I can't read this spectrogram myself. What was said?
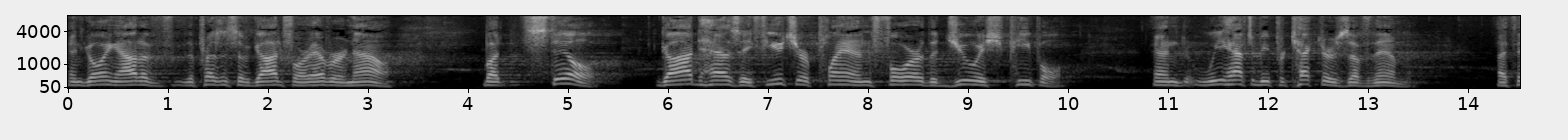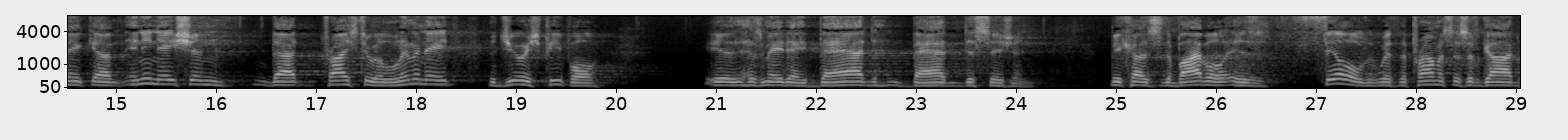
and going out of the presence of God forever now. But still, God has a future plan for the Jewish people, and we have to be protectors of them. I think uh, any nation that tries to eliminate the Jewish people is, has made a bad, bad decision because the Bible is filled with the promises of God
